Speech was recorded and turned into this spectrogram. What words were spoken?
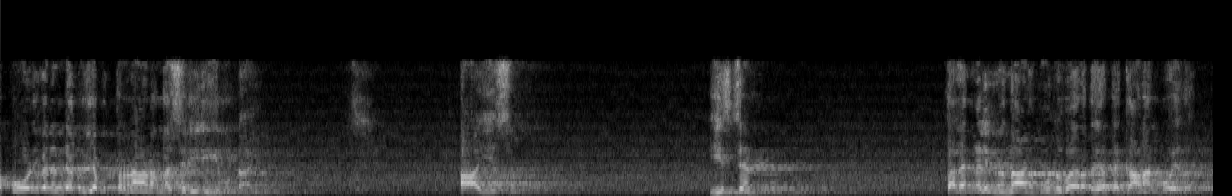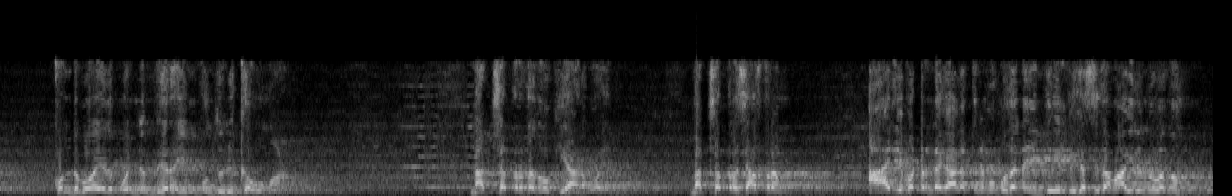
അപ്പോൾ ഇവൻ എന്റെ പ്രിയപുത്രനാണെന്ന ശരീരിയുമുണ്ടായി ആ യേശു ഈസ്റ്റേൺ തലങ്ങളിൽ നിന്നാണ് മൂന്ന് പേർ അദ്ദേഹത്തെ കാണാൻ പോയത്. കൊണ്ടുപോയത് പൊന്നും നിറയും കുന്തുരുക്കവുമാണ്. നക്ഷത്രത്തെ നോക്കിയാണ് പോയത്. നക്ഷത്രശാസ്ത്രം ആര്യഭട്ടന്റെ കാലത്തിന് മുമ്പ് തന്നെ ഇന്ത്യയിൽ വികസിതമായിരുന്നുവെന്നും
